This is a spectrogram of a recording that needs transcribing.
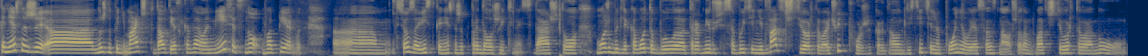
конечно же, а, нужно понимать, что, да, вот я сказала месяц, но, во-первых, все зависит, конечно же, от продолжительности, да, что, может быть, для кого-то было травмирующее событие не 24-го, а чуть позже, когда он действительно понял и осознал, что там 24-го, ну,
